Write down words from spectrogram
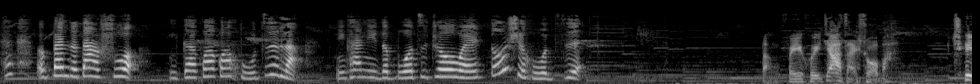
嘿，班德大叔，你该刮刮胡子了。你看，你的脖子周围都是胡子。等飞回家再说吧。这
